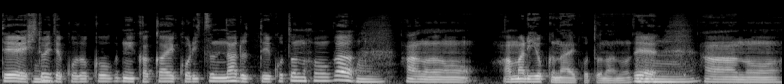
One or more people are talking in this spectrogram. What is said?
て一人で孤独に抱え孤立になるっていうことの方が、あの、あまり良くないことなので、うん。あの、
